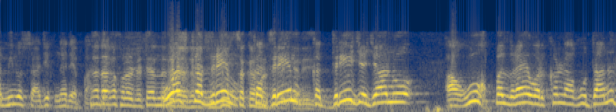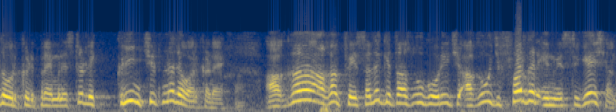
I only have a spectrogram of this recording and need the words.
امینو صادق نه دی پاتې نه دغه سره ډیټیل نه وس کدریم کدریم کدری ججانو هغه خپل رائے ورکړ هغه دانه د ورکړ پرایم منسٹر لیک کلین چیټ نه دی ورکړی هغه هغه فیصله کې تاسو وګورئ چې هغه چې فردر انویسټیګیشن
